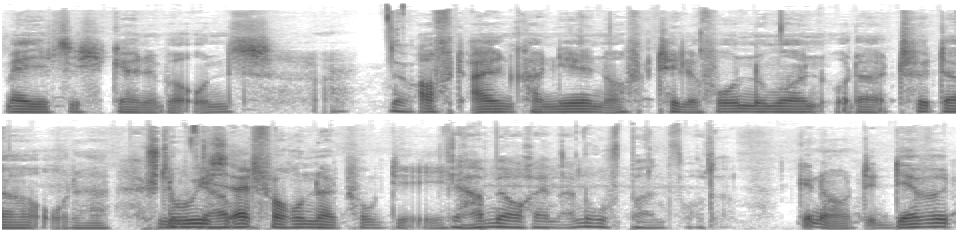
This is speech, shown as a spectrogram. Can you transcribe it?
meldet sich gerne bei uns. Ja. Auf allen Kanälen, auf Telefonnummern oder Twitter oder Stimmt, wir haben- luis.verhundert.de. Wir haben ja auch einen Anrufbeantworter. Genau, der wird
